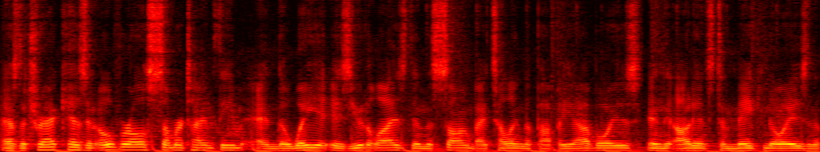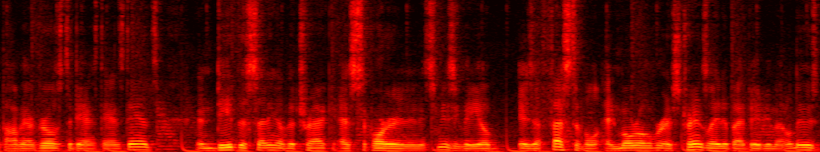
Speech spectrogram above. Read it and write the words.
As the track has an overall summertime theme and the way it is utilized in the song by telling the Papaya boys in the audience to make noise and the Papaya girls to dance, dance, dance. Indeed, the setting of the track, as supported in its music video, is a festival and moreover, as translated by Baby Metal News,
